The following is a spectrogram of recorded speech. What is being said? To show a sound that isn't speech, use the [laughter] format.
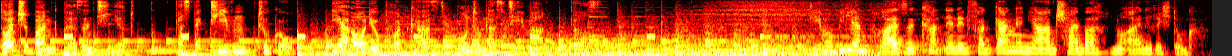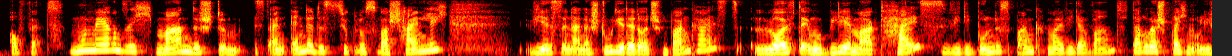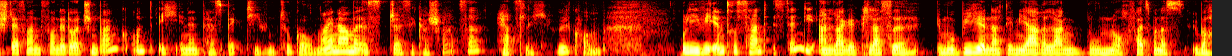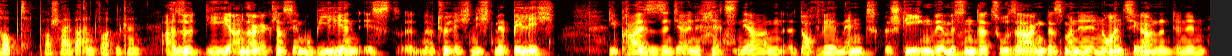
Deutsche Bank präsentiert Perspektiven to go. Ihr Audiopodcast rund um das Thema Börse. Die Immobilienpreise kannten in den vergangenen Jahren scheinbar nur eine Richtung. Aufwärts. Nun mehren sich mahnende Stimmen. Ist ein Ende des Zyklus wahrscheinlich? Wie es in einer Studie der Deutschen Bank heißt. Läuft der Immobilienmarkt heiß, wie die Bundesbank mal wieder warnt? Darüber sprechen Uli Stephan von der Deutschen Bank und ich in den Perspektiven to go. Mein Name ist Jessica Schwarzer. Herzlich willkommen. Uli, wie interessant ist denn die Anlageklasse Immobilien nach dem jahrelangen Boom noch, falls man das überhaupt pauschal beantworten kann? Also die Anlageklasse Immobilien ist natürlich nicht mehr billig. Die Preise sind ja in den [laughs] letzten Jahren doch vehement gestiegen. Wir müssen dazu sagen, dass man in den 90ern und in den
